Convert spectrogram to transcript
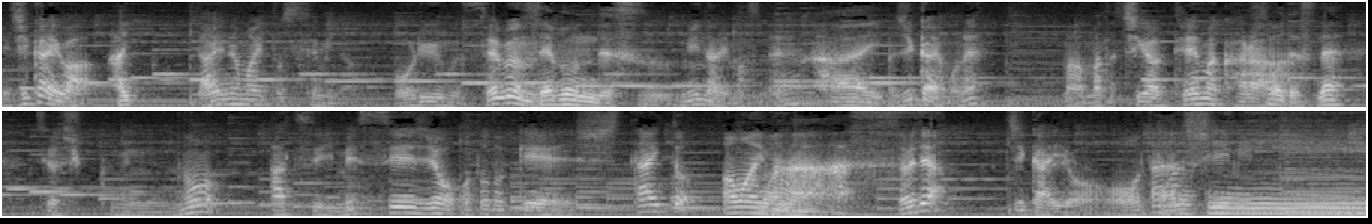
え次回ははい。ダイナマイトセミナーボリューム7セブンです。になりますね。はい。次回もね、まあ、また違うテーマからそうですね。剛君の熱いメッセージをお届けしたいと思います。それでは次回をお楽しみに。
